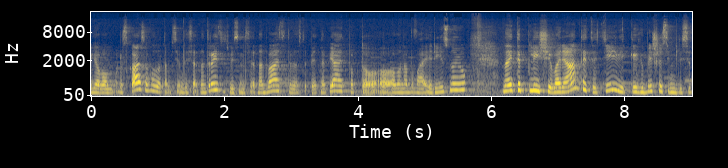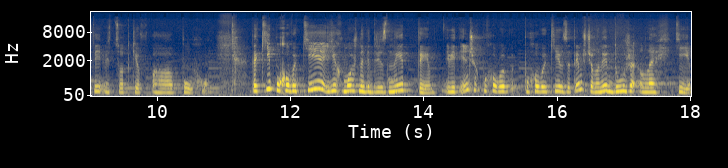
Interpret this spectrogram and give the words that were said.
я вам розказувала, там 70 на 30, 80 на 20, 95 на 5, тобто вона буває різною. Найтепліші варіанти це ті, в яких більше 70% е, пуху. Такі пуховики їх можна відрізнити від інших пуховиків за тим, що вони дуже легкі,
